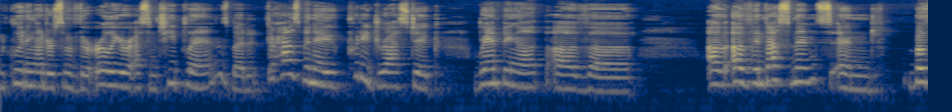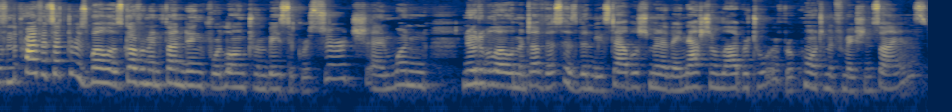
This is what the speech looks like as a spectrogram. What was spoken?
including under some of their earlier S&T plans, but it, there has been a pretty drastic ramping up of, uh, of, of investments and both in the private sector as well as government funding for long-term basic research. And one notable element of this has been the establishment of a national laboratory for quantum information science,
